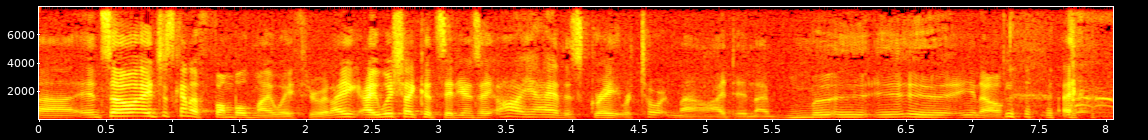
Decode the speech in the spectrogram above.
uh, and so I just kind of fumbled my way through it. I, I wish I could sit here and say, oh, yeah, I had this great retort. No, I didn't. I, you know,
